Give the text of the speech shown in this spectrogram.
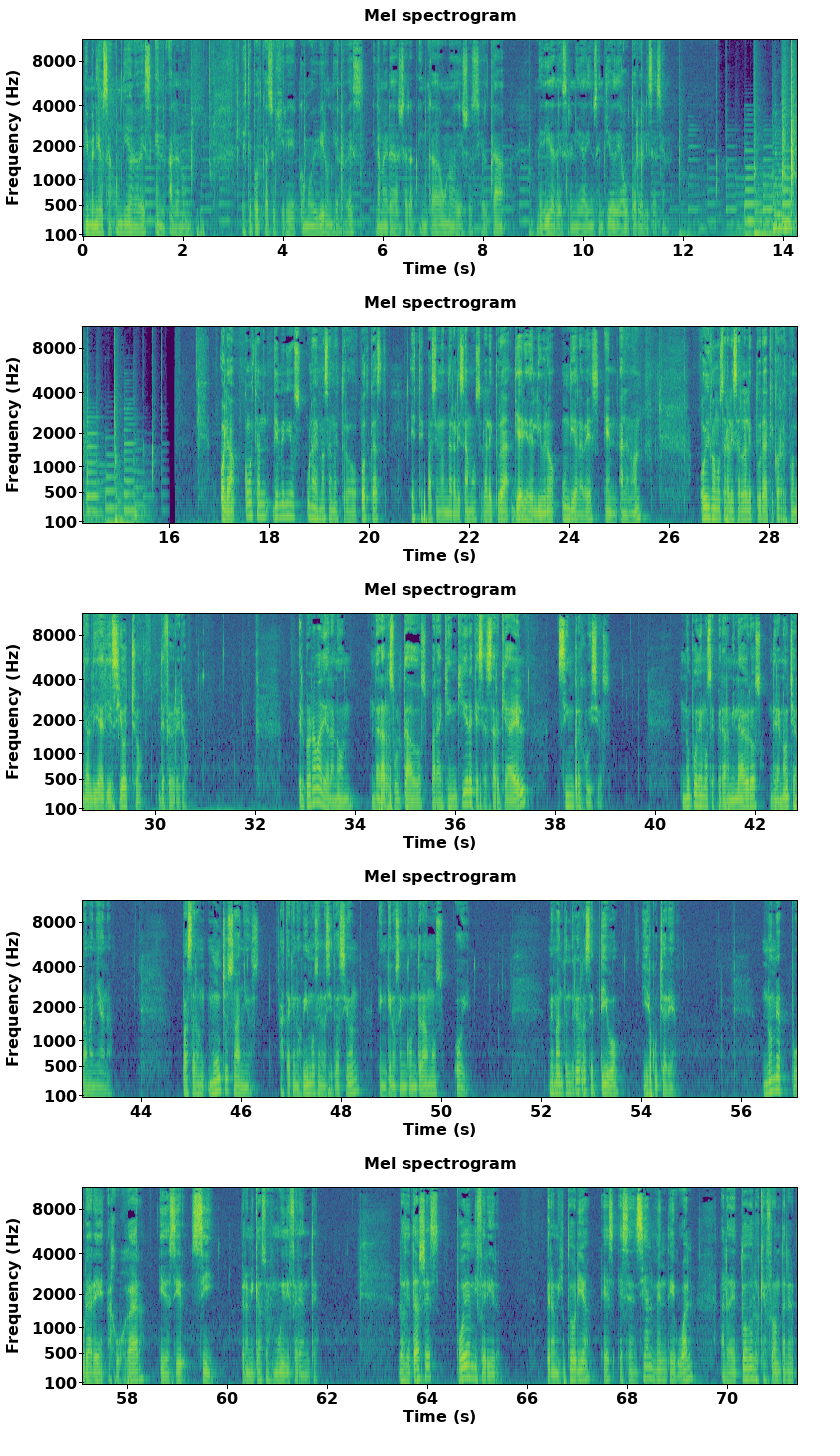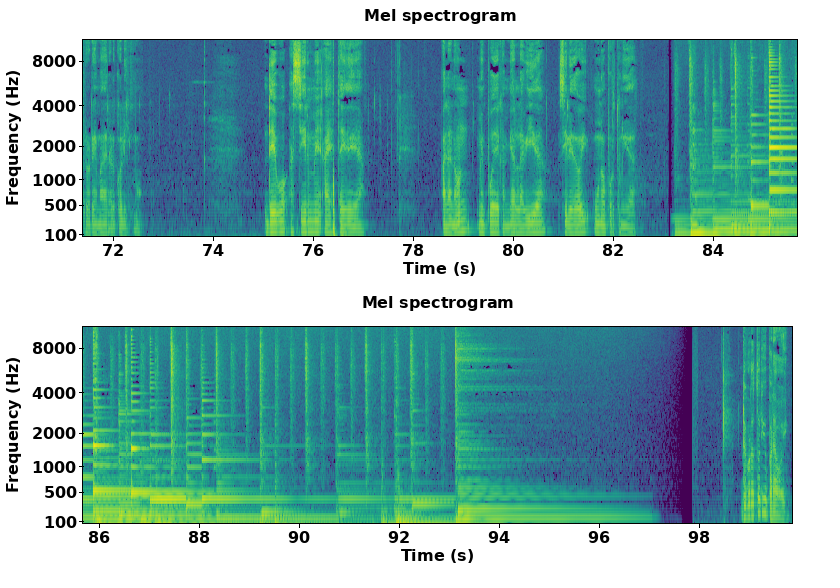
Bienvenidos a Un día a la vez en Alalón. Este podcast sugiere cómo vivir un día a la vez y la manera de hallar en cada uno de ellos cierta medida de serenidad y un sentido de autorrealización. Hola, ¿cómo están? Bienvenidos una vez más a nuestro podcast, este espacio en donde realizamos la lectura diaria del libro Un día a la vez en Alanón. Hoy vamos a realizar la lectura que corresponde al día 18 de febrero. El programa de Alanón dará resultados para quien quiera que se acerque a él sin prejuicios. No podemos esperar milagros de la noche a la mañana. Pasaron muchos años hasta que nos vimos en la situación en que nos encontramos hoy. Me mantendré receptivo y escucharé. No me apuraré a juzgar y decir sí, pero mi caso es muy diferente. Los detalles pueden diferir, pero mi historia es esencialmente igual a la de todos los que afrontan el problema del alcoholismo. Debo asirme a esta idea. Alanón me puede cambiar la vida si le doy una oportunidad. Recordatorio para hoy.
